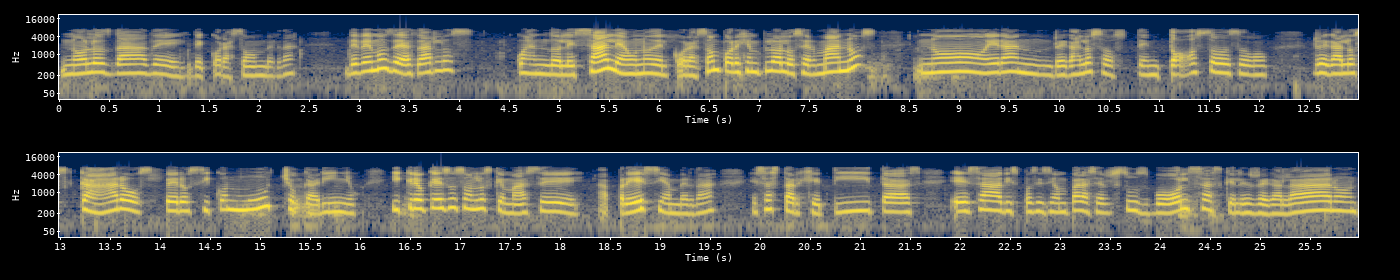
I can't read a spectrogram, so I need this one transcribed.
No los da de, de corazón, ¿verdad? Debemos de darlos cuando le sale a uno del corazón. Por ejemplo, a los hermanos no eran regalos ostentosos o regalos caros, pero sí con mucho cariño. Y creo que esos son los que más se aprecian, ¿verdad? Esas tarjetitas, esa disposición para hacer sus bolsas que les regalaron,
